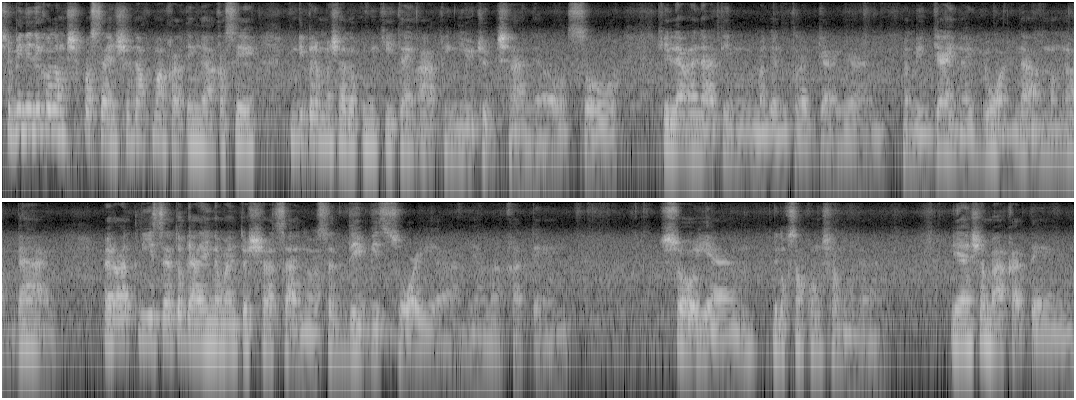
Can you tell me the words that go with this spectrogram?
So, binili ko lang siya pasensya na kumakating nga kasi hindi pa masyado kumikita yung aking YouTube channel. So, kailangan natin magano talaga yan. Mamigay ngayon ng mga bag. Pero at least, ito galing naman to siya sa, ano, sa Divisoria. Yan, mga kating. So, yan. Binuksan ko siya muna. Yan siya, mga kating.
